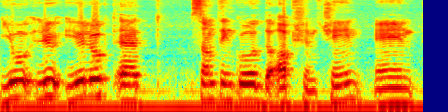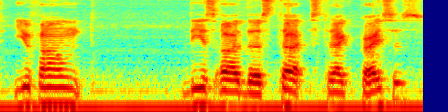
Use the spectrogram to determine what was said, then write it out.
you, you you looked at something called the option chain and you found these are the stri strike prices.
